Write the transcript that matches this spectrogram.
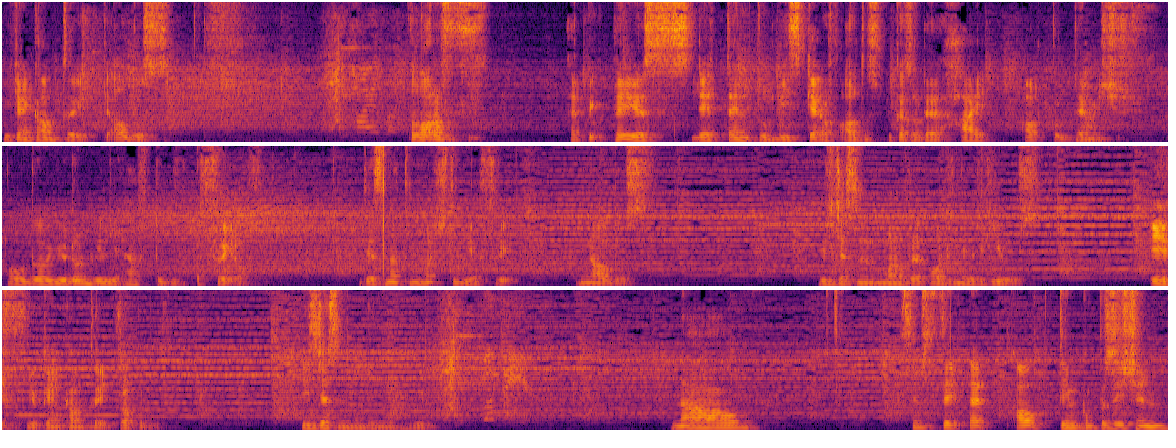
you can counter the Aldous. A lot of epic players they tend to be scared of Aldous because of the high output damage. Although you don't really have to be afraid of. There's nothing much to be afraid in Aldous. He's just one of the ordinary heroes. If you can counter it properly. He's just an ordinary hero. Now that that our team composition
